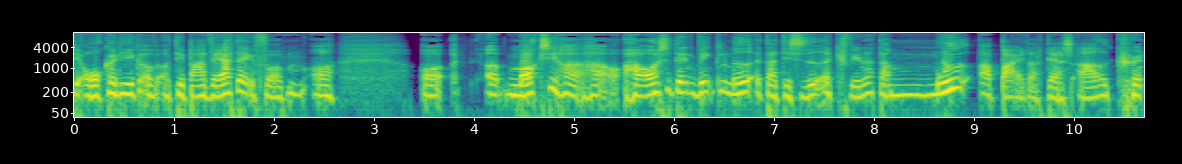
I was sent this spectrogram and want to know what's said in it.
det orker de ikke, og, og det er bare hverdag for dem. Og, og, og Moxie har, har, har også den vinkel med, at der er deciderede kvinder, der modarbejder deres eget køn.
